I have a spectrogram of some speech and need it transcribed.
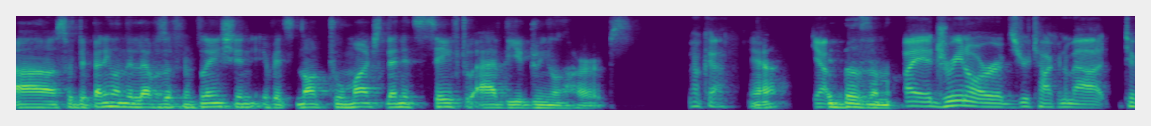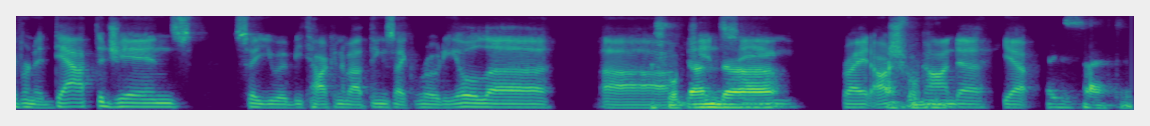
Uh, so depending on the levels of inflammation, if it's not too much, then it's safe to add the adrenal herbs. Okay. Yeah. Yeah. It builds them. By adrenal herbs, you're talking about different adaptogens. So you would be talking about things like rhodiola, uh, ginseng, right? Ashwagandha. ashwagandha. Yeah. Exactly.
